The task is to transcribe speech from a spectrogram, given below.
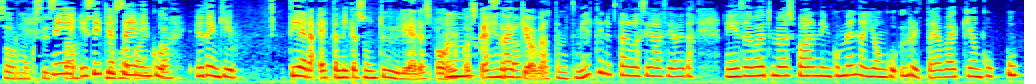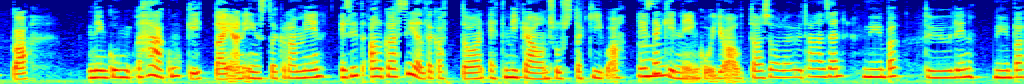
sormuksista. Niin, ja sitten jos ei niinku jotenkin tiedä, että mikä sun tyyli edes on, mm, koska eihän sepä. kaikki ole välttämättä miettinyt tällaisia asioita, niin sä voit myös vaan niin kuin mennä jonkun yrittäjän, vaikka jonkun kukka niin kuin hääkukittajan Instagramiin ja sitten alkaa sieltä katsoa, että mikä on susta kiva. Niin mm-hmm. sekin niin kuin jo auttaa sua löytämään sen Niinpä. tyylin. Niinpä.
